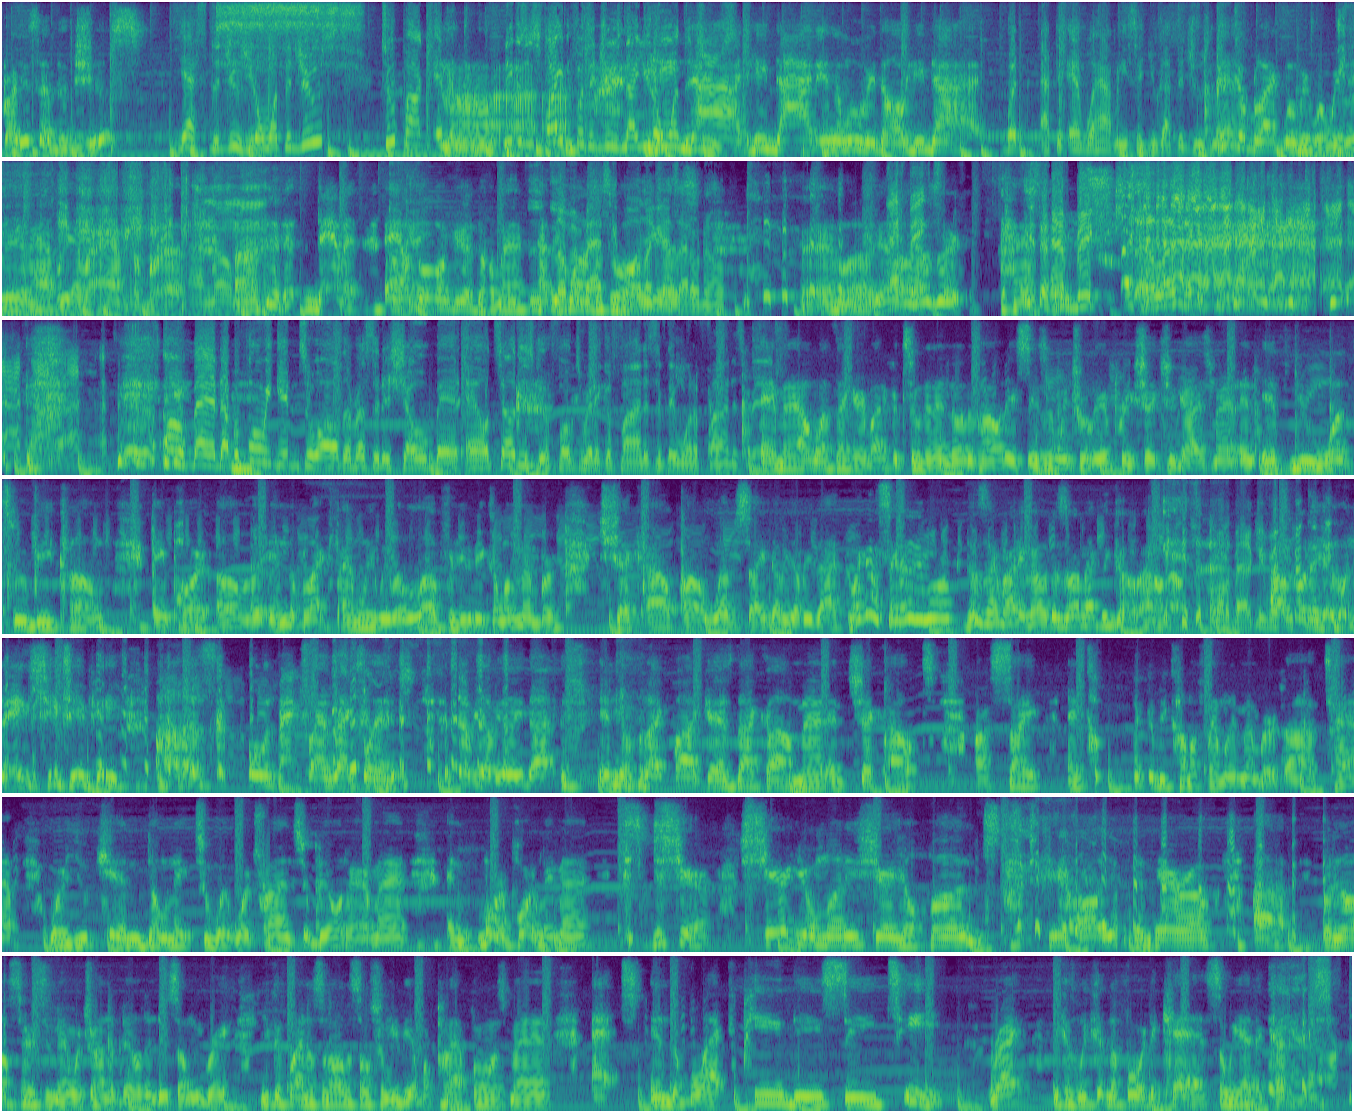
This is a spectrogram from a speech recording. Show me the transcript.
Bro, you said the juice? Yes, the juice. You don't want the juice? Tupac and the Uh, niggas is fighting for the juice. Now you don't want the died. He died in the movie, dog. He died. But at the end, what happened? He said, You got the juice Pick a black movie where we live happily ever after, bruh. I know, Uh, man. damn it. Hey, Okay. I'm doing good, though, man. Happy Love and basketball, I guess. I don't know. Yeah, well, yeah, Half baked? that's it. You said half baked. Shut the hell up, nigga. oh man! Now before we get into all the rest of the show, man, L, tell these good folks where they can find us if they want to find us, Hey man. man, I want to thank everybody for tuning in on this holiday season. We truly appreciate you guys, man. And if you want to become a part of the In the Black family, we would love for you to become a member. Check out our website, www. Do I gotta say that anymore? Does everybody know? Does it automatically go? I don't know. Automatically I don't know the, the HTTP uh, semicolon backslash backslash www.intheblackpodcast.com, man, and check out our site and click to become a family member uh, tab where you can donate to what we're trying to build here, man. And more importantly, man, just, just share. Share your money, share your funds, share all your dinero. Uh, but in all seriousness, man, we're trying to build and do something great. You can find us on all the social media platforms, man, at in the black PDCT, right? Because we couldn't afford the cast, so we had to cut it down.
